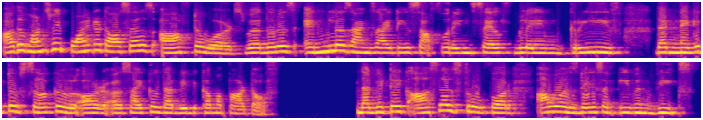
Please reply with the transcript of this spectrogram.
are the ones we point at ourselves afterwards, where there is endless anxiety, suffering, self blame, grief, that negative circle or a cycle that we become a part of, that we take ourselves through for hours, days, and even weeks.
